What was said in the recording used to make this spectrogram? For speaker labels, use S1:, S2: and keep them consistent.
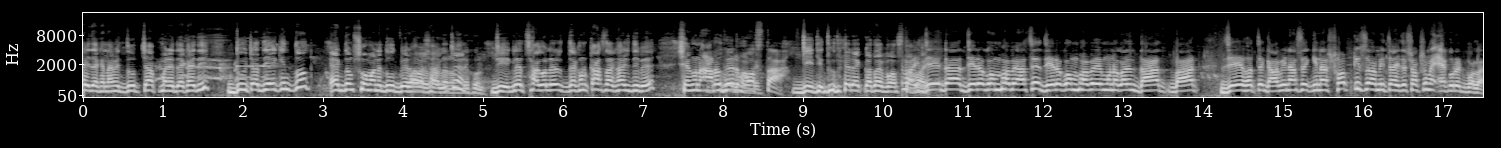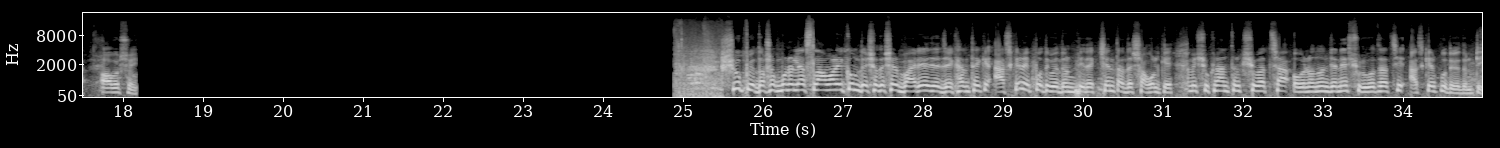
S1: এই দেখেন আমি দুধ চাপ মেরে দেখাই দিই। দুইটা দিয়ে কিন্তু একদম সমানে দুধ বের হবে ভাই বুঝছেন? জি এগুলো ছাগলের যখন কাঁচা ঘাস দিবে সেগুন আরও
S2: দুধের
S1: দুধ
S2: বস্তা।
S1: জি জি দুধের এক কথায় বস্তা
S3: যেটা যেরকম ভাবে আছে যেরকম ভাবে মনে করেন দাঁত বাট যে হচ্ছে গাভিন আছে কিনা সবকিছু আমি চাই যে সবসময় অ্যাকুরেট বলা।
S2: অবশ্যই। সুপ্রিয় দর্শক মন্ডলী, আসসালামু আলাইকুম। দেশ দেশের বাইরে যে যেখান থেকে আজকের এই প্রতিবেদনটি দেখছেন, তাদের সকলকে আমি সুখান্তরিক শুভেচ্ছা, অভিনন্দন জানিয়ে শুরু করতে যাচ্ছি আজকের প্রতিবেদনটি।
